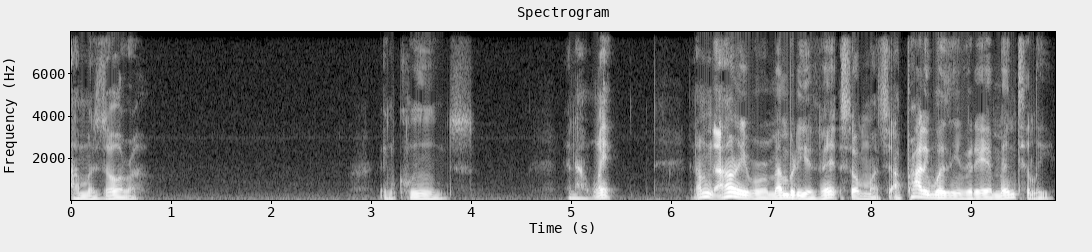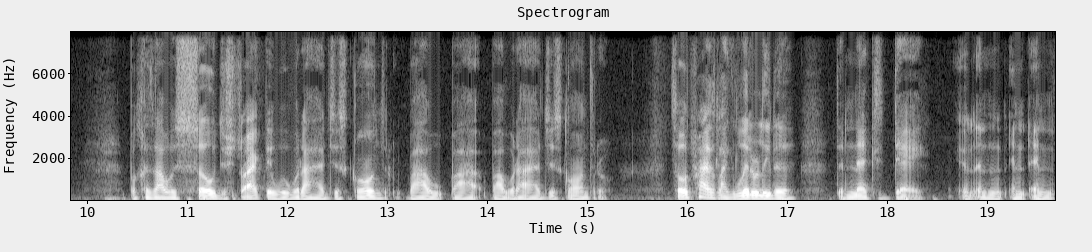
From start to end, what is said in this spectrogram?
Amazura in Queens. And I went. And I'm, I do not even remember the event so much. I probably wasn't even there mentally because I was so distracted with what I had just gone through by by by what I had just gone through. So it was probably like literally the the next day. And and and and,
